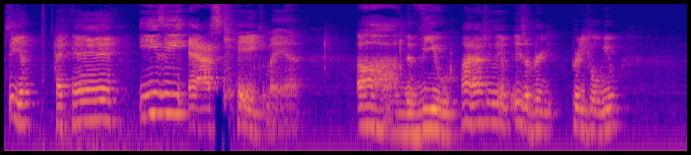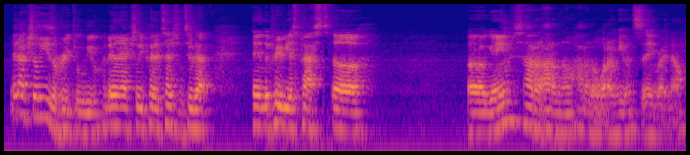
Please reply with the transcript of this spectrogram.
See ya. Hey, hey. Easy ass cake, man. Ah, the view. That actually is a pretty, pretty cool view. It actually is a pretty cool view. I didn't actually pay attention to that in the previous past uh, uh, games. I don't, I don't know. I don't know what I'm even saying right now.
